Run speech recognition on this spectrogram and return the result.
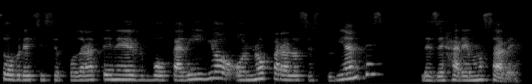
sobre si se podrá tener bocadillo o no para los estudiantes, les dejaremos saber.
